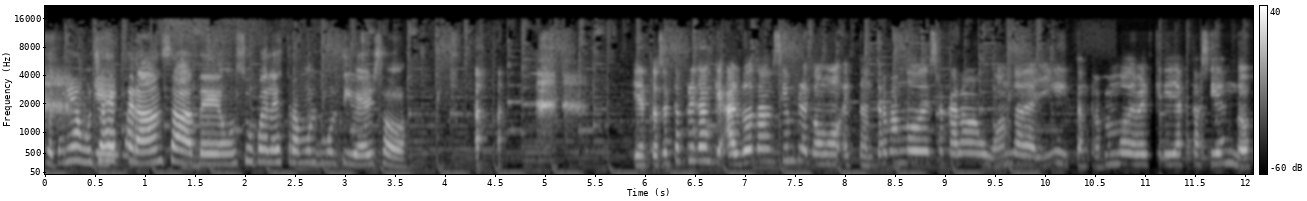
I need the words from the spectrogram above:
Yo tenía muchas esperanzas de un super extra mul- multiverso. Y entonces te explican que algo tan simple como están tratando de sacar a Wanda de allí, están tratando de ver qué ella está haciendo,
